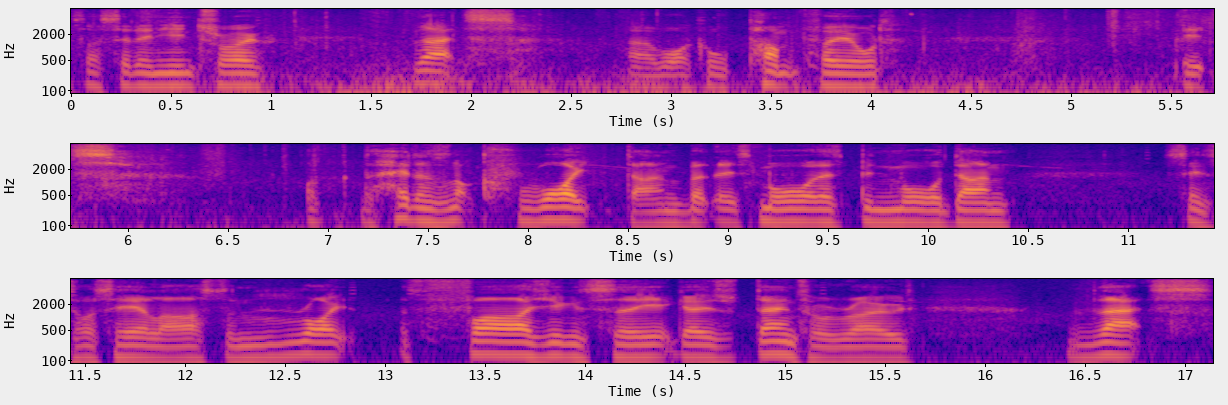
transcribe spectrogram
As I said in the intro, that's uh, what I call pump field. It's uh, the headland's not quite done, but it's more. There's been more done since I was here last, and right as far as you can see, it goes down to a road. That's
